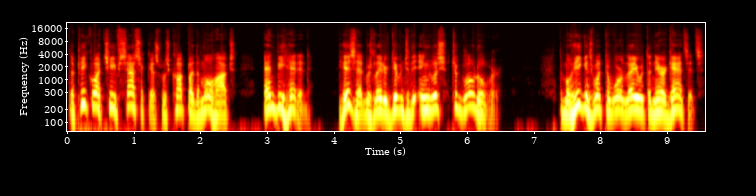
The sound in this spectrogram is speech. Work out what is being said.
The Pequot chief Sassacus was caught by the Mohawks and beheaded. His head was later given to the English to gloat over. The Mohegans went to war later with the Narragansetts,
